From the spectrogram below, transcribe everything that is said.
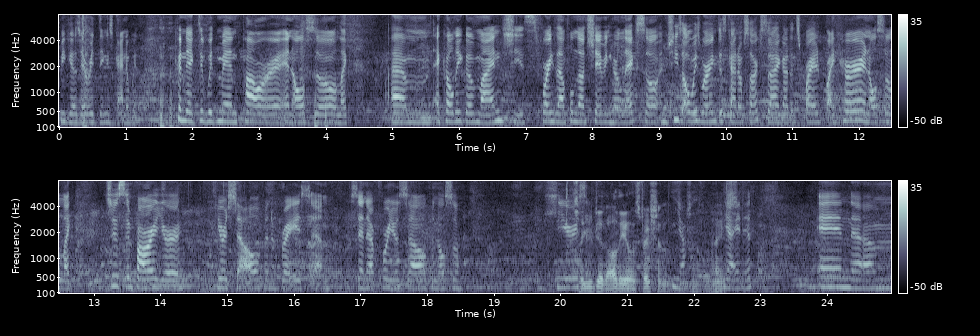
because everything is kind of with connected with manpower and also like Um, a colleague of mine, she's, for example, not shaving her legs, so and she's always wearing this kind of socks. So I got inspired by her, and also like just empower your yourself and embrace and stand up for yourself, and also here. So you did all the illustration. Yeah. Nice. Yeah, I did. And um,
